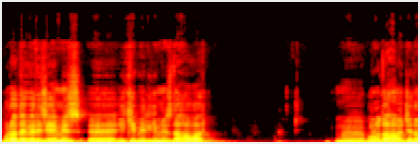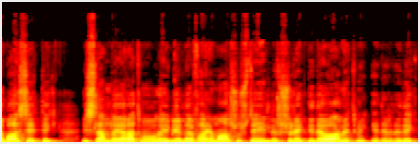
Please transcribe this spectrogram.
Burada vereceğimiz e, iki bilgimiz daha var. Ee, bunu daha önce de bahsettik. İslam'da yaratma olayı bir defaya mahsus değildir, sürekli devam etmektedir dedik.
